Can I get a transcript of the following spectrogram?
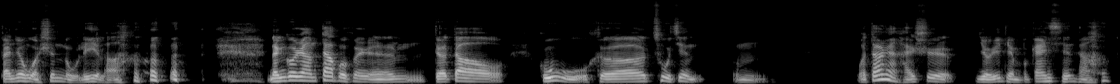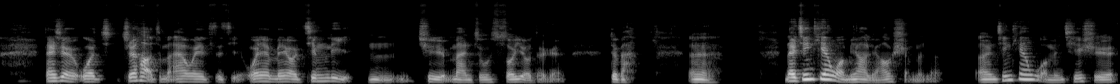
反正我是努力了，能够让大部分人得到鼓舞和促进。嗯，我当然还是有一点不甘心的，但是我只好这么安慰自己，我也没有精力嗯去满足所有的人，对吧？嗯，那今天我们要聊什么呢？嗯，今天我们其实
